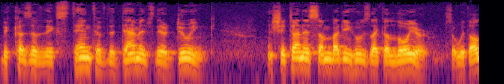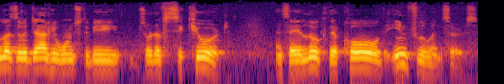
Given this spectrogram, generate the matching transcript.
because of the extent of the damage they're doing. And shaitan is somebody who's like a lawyer. So with Allah he wants to be sort of secured and say, look they're called influencers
